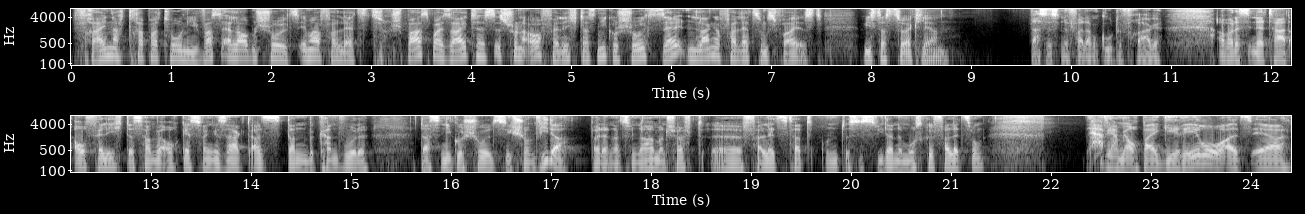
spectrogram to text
Frei nach Trapattoni, was erlauben Schulz, immer verletzt. Spaß beiseite, es ist schon auffällig, dass Nico Schulz selten lange verletzungsfrei ist. Wie ist das zu erklären? Das ist eine verdammt gute Frage. Aber das ist in der Tat auffällig, das haben wir auch gestern gesagt, als dann bekannt wurde, dass Nico Schulz sich schon wieder bei der Nationalmannschaft äh, verletzt hat und es ist wieder eine Muskelverletzung. Ja, wir haben ja auch bei Guerrero, als er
